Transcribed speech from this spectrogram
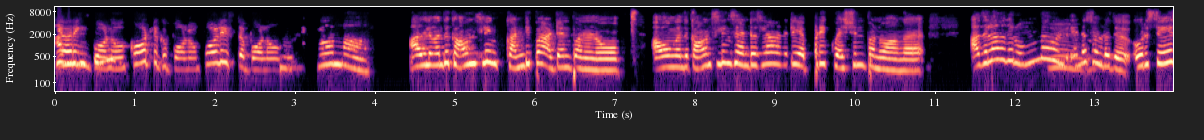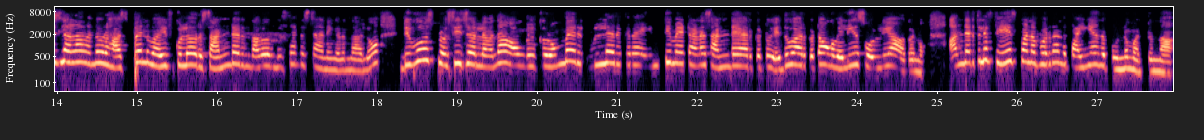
ஹியரிங் அந்த போகணும் கோர்ட்டுக்கு போகணும் போலீஸ்ட போகணும் ஆமா. அதுல வந்து கவுன்சிலிங் கண்டிப்பா அட்டென்ட் பண்ணணும். அவங்க வந்து கவுன்சிலிங் சென்டர்ஸ்லாம் வந்துட்டு எப்படி கொஸ்டின் பண்ணுவாங்க? அதெல்லாம் வந்து ரொம்ப என்ன சொல்றது? ஒரு ஸ்டேஜ்ல எல்லாம் வந்து ஒரு ஹஸ்பண்ட் ஒய்ஃப்குள்ள ஒரு சண்டை இருந்தாலும் ஒரு மிஸ் அண்டர்ஸ்டாண்டிங் இருந்தாலும் டிவோர்ஸ் ப்ரொசீஜர்ல வந்து அவங்களுக்கு ரொம்ப உள்ள இருக்கிற இன்டிமேட்டான சண்டையா இருக்கட்டும் எதுவா இருக்கட்டும் அவங்க வெளியே சொல்லியே ஆகணும். அந்த இடத்துல ஃபேஸ் பண்ண போறது அந்த பையன் அந்த பொண்ணு மட்டும்தான்.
